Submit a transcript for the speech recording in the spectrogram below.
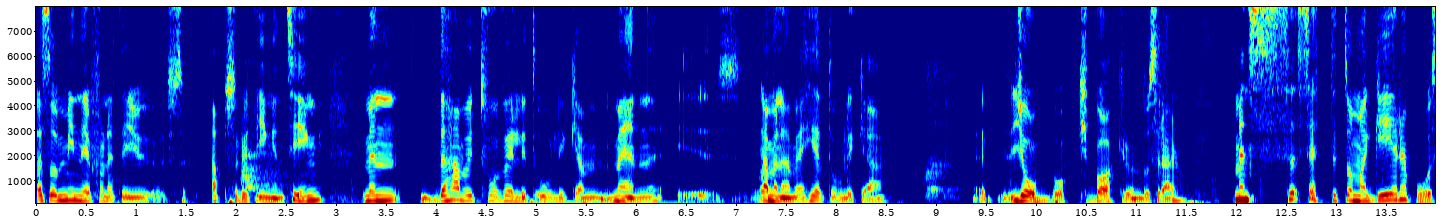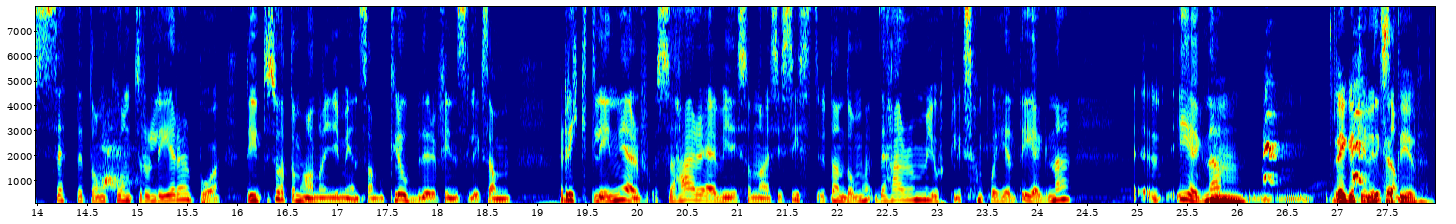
alltså min erfarenhet är ju absolut ingenting, men det här var ju två väldigt olika män, eh, jag menar med helt olika eh, jobb och bakgrund och sådär. Men sättet de agerar på, sättet de kontrollerar på, det är inte så att de har någon gemensam klubb där det finns liksom riktlinjer, så här är vi som narcissist, utan de, det här har de gjort liksom på helt egna, eh, egna... Mm. Eget liksom- initiativ. Liksom,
